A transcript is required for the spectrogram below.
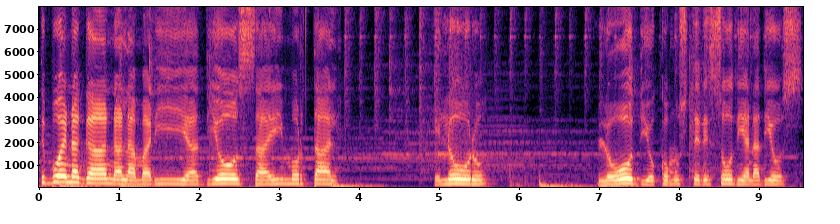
De buena gana la María, diosa e inmortal. El oro. Lo odio como ustedes odian a Dios.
